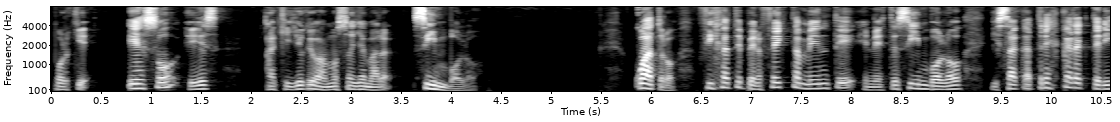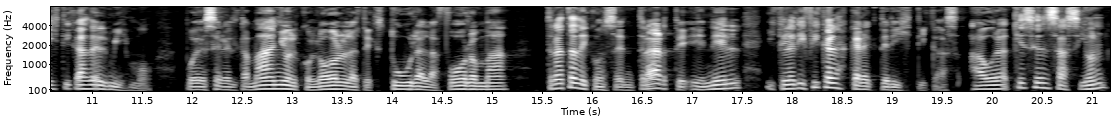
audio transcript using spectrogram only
porque eso es aquello que vamos a llamar símbolo. 4. Fíjate perfectamente en este símbolo y saca tres características del mismo. Puede ser el tamaño, el color, la textura, la forma. Trata de concentrarte en él y clarifica las características. Ahora, ¿qué sensación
